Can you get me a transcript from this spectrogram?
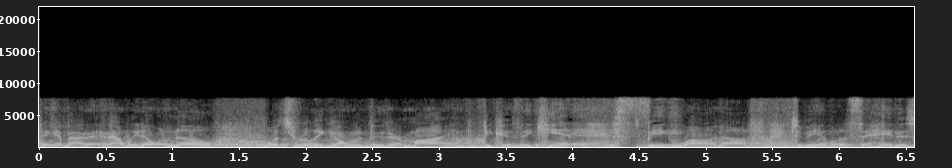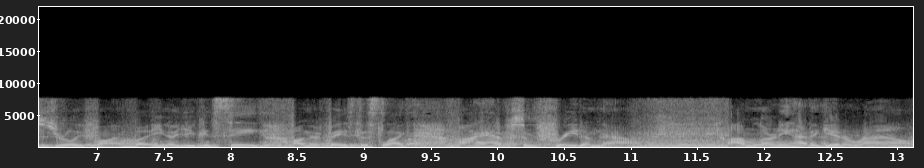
Think about it. Now, we don't know what's really going through their mind because they can't speak well enough to be able to say, hey, this is really fun. But, you know, you can see on their face this like, I have some freedom now. I'm learning how to get around.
